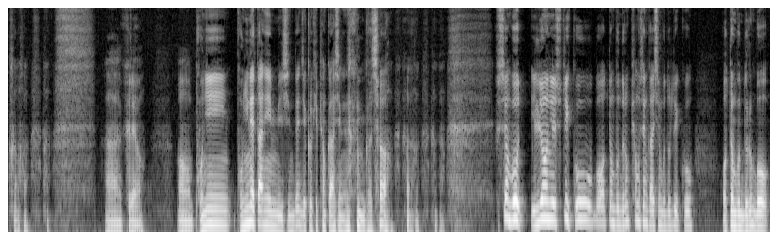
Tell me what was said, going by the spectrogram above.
아, 그래요. 어, 본인, 본인의 따님이신데 이제 그렇게 평가하시는 거죠. 글쎄요, 뭐, 1년일 수도 있고, 뭐, 어떤 분들은 평생 가신 분들도 있고, 어떤 분들은 뭐,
